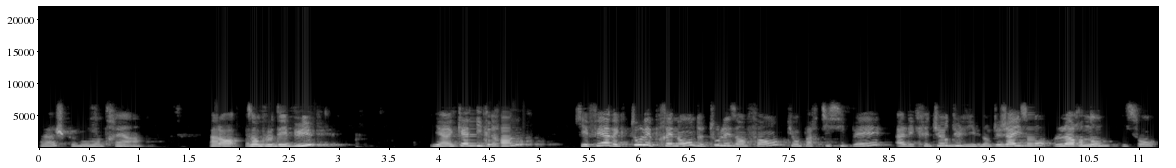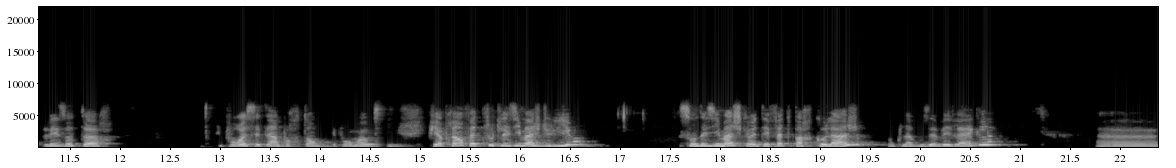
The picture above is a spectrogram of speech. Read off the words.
voilà, je peux vous montrer un. Alors par exemple au début il y a un calligramme qui est fait avec tous les prénoms de tous les enfants qui ont participé à l'écriture du livre. Donc déjà, ils ont leur nom, ils sont les auteurs. Et pour eux, c'était important, et pour moi aussi. Puis après, en fait, toutes les images du livre sont des images qui ont été faites par collage. Donc là, vous avez l'aigle. Euh,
